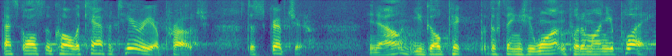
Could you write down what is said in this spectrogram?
That's also called the cafeteria approach to Scripture. You know, you go pick the things you want and put them on your plate.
